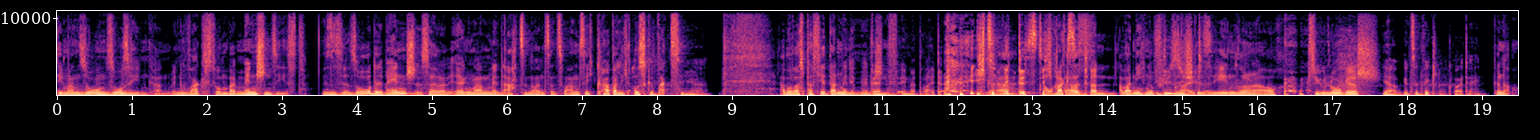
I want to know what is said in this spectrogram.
den man so und so sehen kann. Wenn du Wachstum beim Menschen siehst, ist es ja so, der Mensch ist ja dann irgendwann mit 18, 19, 20 körperlich ausgewachsen. Ja. Aber was passiert dann mit dem Wir Menschen? werden immer breiter. Ich Ja, zumindest. Ich wachse das, dann. Aber nicht nur physisch gesehen, sondern auch psychologisch. Ja, gibt's Entwicklung weiterhin. Genau.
